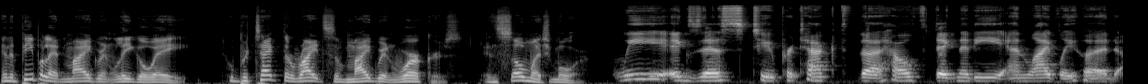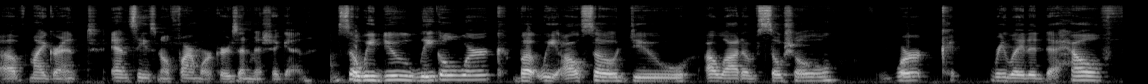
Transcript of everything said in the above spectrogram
and the people at Migrant Legal Aid who protect the rights of migrant workers, and so much more. We exist to protect the health, dignity, and livelihood of migrant and seasonal farm workers in Michigan. So we do legal work, but we also do a lot of social work related to health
